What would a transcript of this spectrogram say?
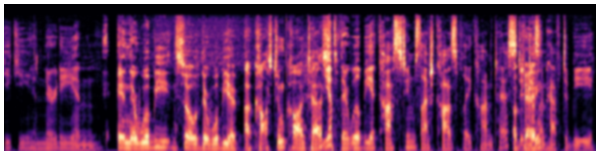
geeky and nerdy and. And there will be so there will be a, a costume contest. yep there will be a costume slash cosplay contest Okay. it doesn't have to be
